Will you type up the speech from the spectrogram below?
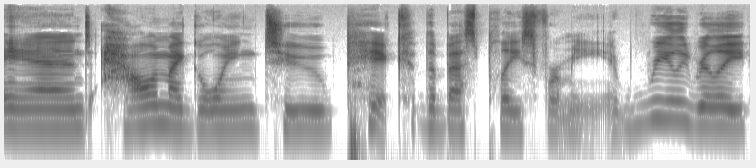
and how am I going to pick the best place for me? It really, really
